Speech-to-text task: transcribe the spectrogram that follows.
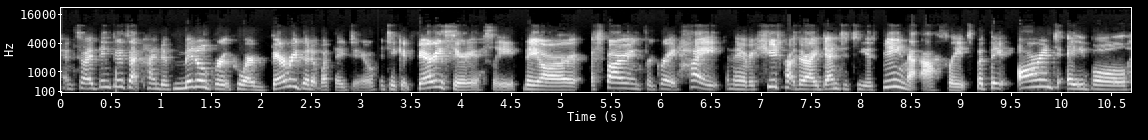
And so i think there's that kind of middle group who are very good at what they do and take it very seriously. They are aspiring for great height and they have a huge part of their identity as being that athlete but they aren't able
